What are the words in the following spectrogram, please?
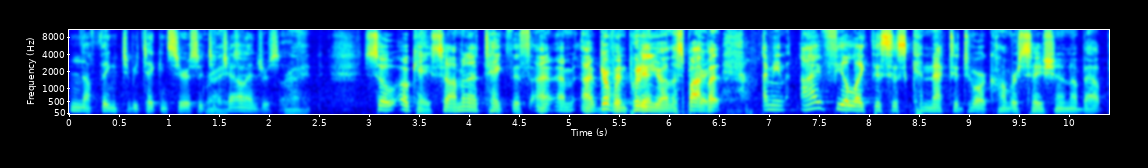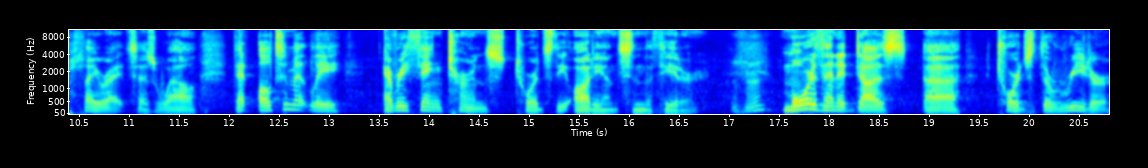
nothing to be taken seriously to challenge yourself. Right. So okay, so I'm going to take this. I, I'm, I've Go been putting Yeah. you on the spot, Great. but I mean, I feel like this is connected to our conversation about playwrights as well. That ultimately, everything turns towards the audience in the theater Mm-hmm. more than it does uh, towards the reader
